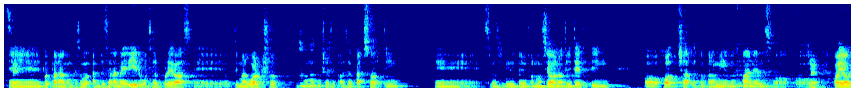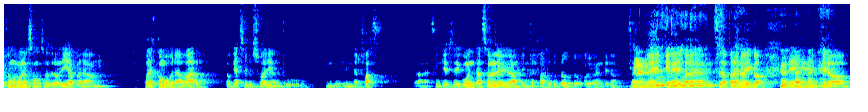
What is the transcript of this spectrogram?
Sí. Eh, después para empezar a medir o hacer pruebas, eh, Optimal Workshop, usamos muchas veces para hacer card sorting, eh, hacemos arquitectura de información, o tree testing, o Hotjar después para medir los Ujú. funnels, o, o, Claro. o hay algo que está muy bueno que hacemos otro día para, puedes como grabar lo que hace el usuario en tu, en tu interfaz. O sea, sin que se dé cuenta, solo le grabas la interfaz de tu producto, obviamente, ¿no? O sea, Claro. que nadie, que nadie para- sea paranoico, eh, pero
